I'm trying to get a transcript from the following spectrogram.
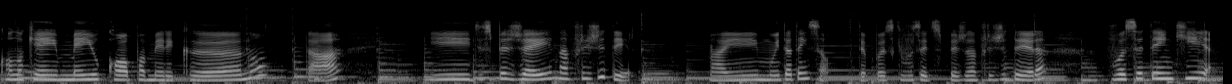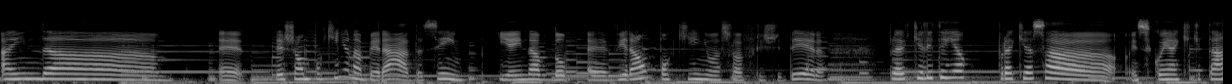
coloquei meio copo americano, tá? E despejei na frigideira. Aí, muita atenção. Depois que você despeja na frigideira, você tem que ainda é, deixar um pouquinho na beirada, assim, e ainda do, é, virar um pouquinho a sua frigideira para que ele tenha para que essa, esse conhaque que está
